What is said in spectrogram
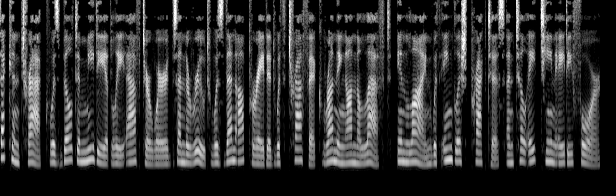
second track was built immediately afterwards and the route was then operated with traffic running on the left, in line with English practice until 1884.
